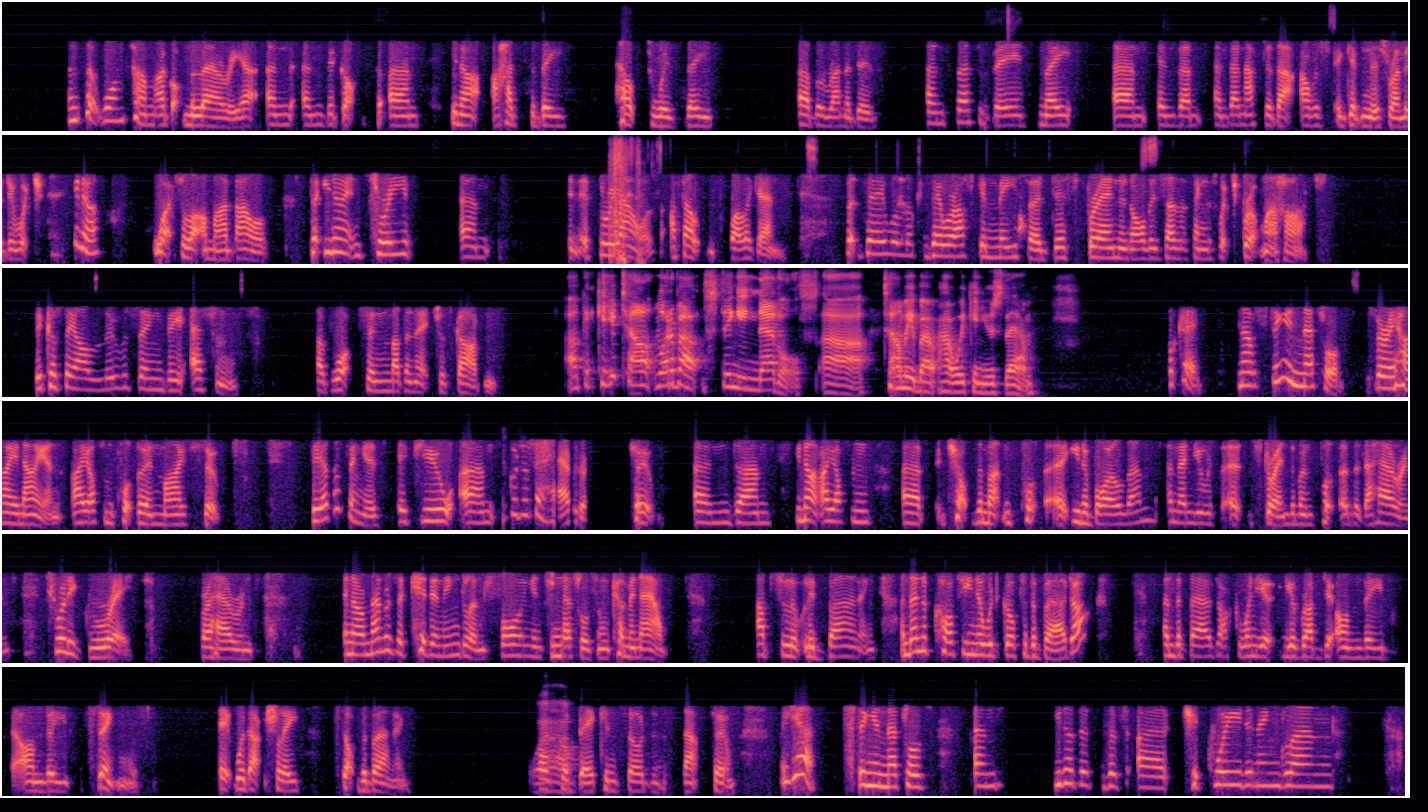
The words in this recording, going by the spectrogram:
And so at one time I got malaria and, and they got, um, you know, I had to be helped with the herbal remedies. And first bathed me um, in them. And then after that, I was given this remedy, which, you know, worked a lot on my bowels. But, you know, in three, um, in three hours, I felt well again. But they were look, they were asking me for Disprin and all these other things, which broke my heart because they are losing the essence of what's in Mother Nature's garden. Okay, can you tell what about stinging nettles? Uh, tell me about how we can use them. Okay, now stinging nettle is very high in iron. I often put them in my soups. The other thing is if you um, good as a heron too, and um, you know I often uh, chop them up and put uh, you know boil them, and then use uh, strain them and put them at the herons. It's really great for herons. And I remember as a kid in England falling into nettles and coming out absolutely burning. And then, of course, you know, would go for the burdock. And the burdock, when you, you rubbed it on the, on the stings, it would actually stop the burning. Wow. Also, baking soda, that too. But yeah, stinging nettles. And, you know, there's, there's uh, chickweed in England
